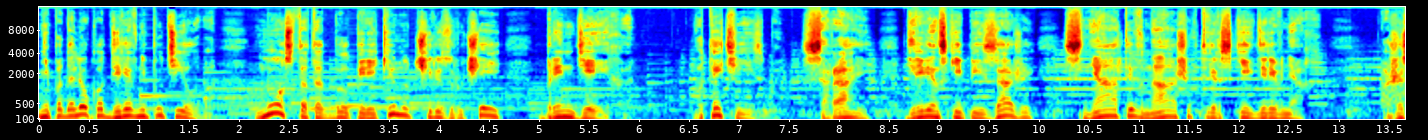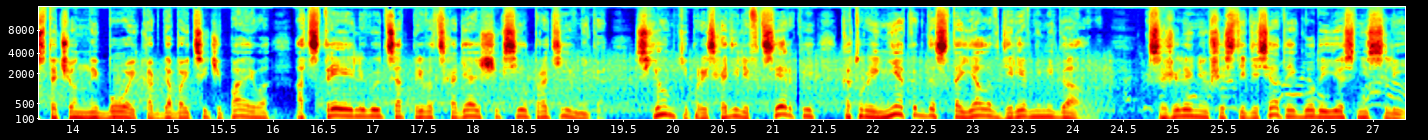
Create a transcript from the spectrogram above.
неподалеку от деревни Путилова. Мост этот был перекинут через ручей Брендеиха. Вот эти избы, сараи, деревенские пейзажи сняты в наших тверских деревнях. Ожесточенный бой, когда бойцы Чапаева отстреливаются от превосходящих сил противника. Съемки происходили в церкви, которая некогда стояла в деревне Мигалово. К сожалению, в 60-е годы ее снесли,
